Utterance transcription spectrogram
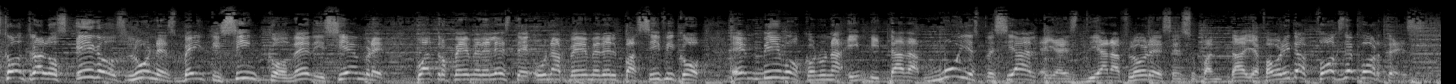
Contra los Eagles, lunes 25 de diciembre, 4 pm del Este, 1 pm del Pacífico, en vivo con una invitada muy especial. Ella es Diana Flores en su pantalla favorita, Fox Deportes.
